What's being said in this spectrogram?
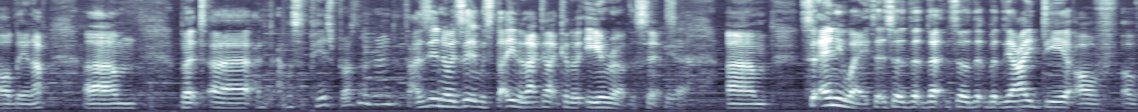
oddly enough. Um, but uh, and was it Pierce Brosnan around? As you know, it was you know that, that kind of era of the six. Um, so anyway, so, so that, that so that, but the idea of of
